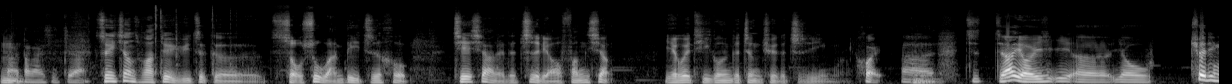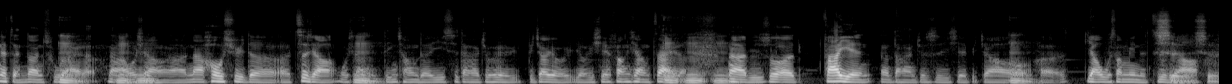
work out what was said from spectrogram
那大概是这样。所以这样子的话，对于这个手术完毕之后，接下来的治疗方向。也会提供一个正确的指引吗？会，呃，只只要有一一呃有确定的诊断出来了，那我想啊，那后续的呃治疗，我想临床的医师大概就会比较有有一些方向在了。嗯嗯。那比如说。发炎，那当然就是一些比较、嗯、呃药物上面的治疗。是，是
